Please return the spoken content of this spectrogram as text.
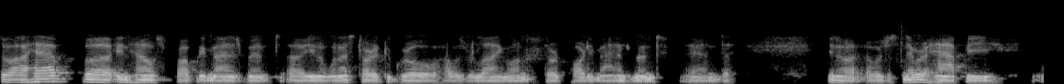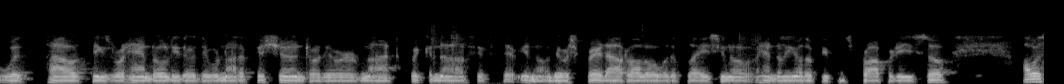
So I have uh, in-house property management. Uh, you know, when I started to grow, I was relying on third-party management, and you know, I was just never happy with how things were handled. Either they were not efficient, or they were not quick enough. If they, you know, they were spread out all over the place. You know, handling other people's properties. So I always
